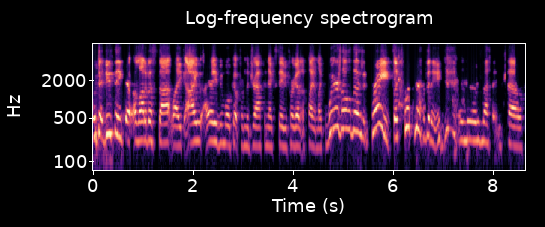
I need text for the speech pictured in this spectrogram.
which I do think that a lot of us thought. Like I, I even woke up from the draft the next day before I got on the flight. I'm like, "Where's all those trades? Like, what's happening?" And there was nothing. So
